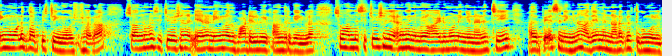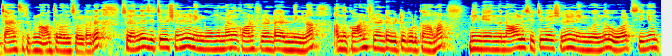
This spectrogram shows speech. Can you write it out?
நீங்கள் மட்டும் தப்பிச்சிட்டிங்க உஷாரா ஸோ அந்த மாதிரி சுச்சுவேஷன் ஏன்னா நீங்களும் அந்த பார்ட்டியில் போய் கலந்துருக்கீங்களா? ஸோ அந்த சுச்சுவேஷனில் எனக்கும் இந்தமாரி ஆகிடுமோ நீங்கள் நினச்சி அதை பேசுனீங்கன்னா அதேமாதிரி நடக்கிறதுக்கு உங்களுக்கு சான்ஸ் இருக்குன்னு ஆத்தர் வந்து சொல்கிறாரு ஸோ எந்த சுச்சுவேஷன்லையும் நீங்கள் உங்கள் மேலே கான்ஃபிடென்ட்டாக இருந்தீங்கன்னா அந்த கான்ஃபிடென்ட்டை விட்டு கொடுக்காம நீங்கள் இந்த நாலு சுச்சுவேஷன்லையும் நீங்கள் வந்து வேர்ட்ஸையும்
